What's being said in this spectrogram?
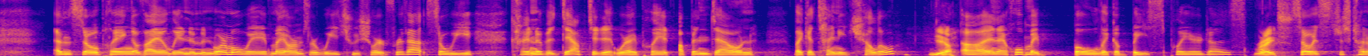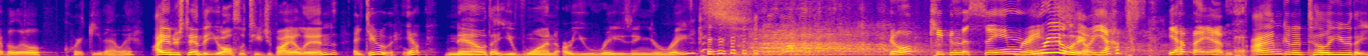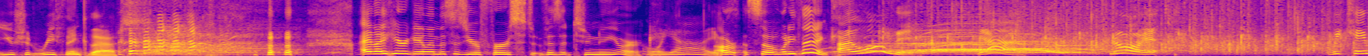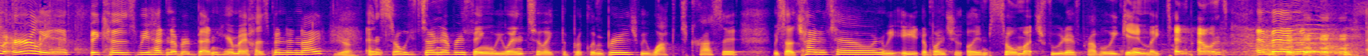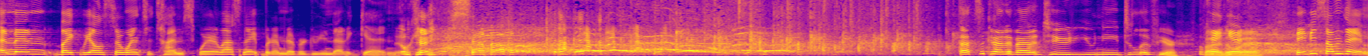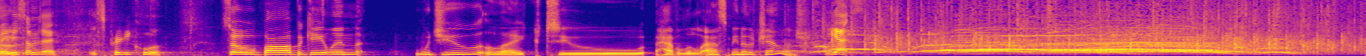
And so, playing a violin in the normal way, my arms are way too short for that. So, we kind of adapted it where I play it up and down like a tiny cello. Yeah. Uh, and I hold my bow like a bass player does. right. So, it's just kind of a little quirky that way. I understand that you also teach violin. I do. Yep. Now that you've won, are you raising your rates? Nope. Keeping the same rate. Really? Oh, yep. Yep, I am. I'm going to tell you that you should rethink that. and I hear, Gaelynn, this is your first visit to New York. Oh, yeah. so, what do you think? I love it. Yeah. No, it. We came early because we had never been here, my husband and I. Yeah. And so we've done everything. We went to like the Brooklyn Bridge. We walked across it. We saw Chinatown. We ate a bunch of like, so much food. I've probably gained like ten pounds. And then, and then like we also went to Times Square last night. But I'm never doing that again. Okay. That's the kind of attitude you need to live here, by Okay, the good. way. Maybe someday. Maybe uh, someday. It's pretty cool. So, Bob, Gaelynn, would you like to have a little Ask Me Another challenge? Yes.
